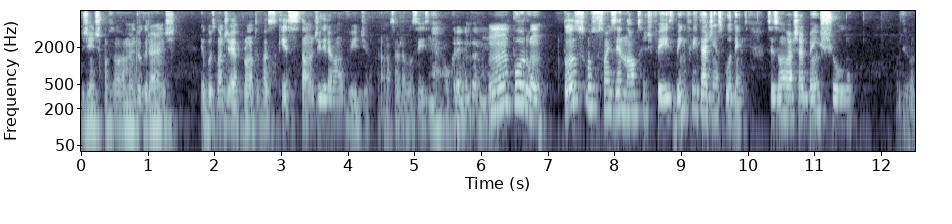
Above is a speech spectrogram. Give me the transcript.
Gente, a construção tá muito grande. Depois, quando estiver pronto, eu faço questão de gravar um vídeo pra mostrar pra vocês. É, o creme também. Um por um. Todas as construções enormes que a gente fez, bem enfeitadinhas por dentro. Vocês vão achar bem show. Viu?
